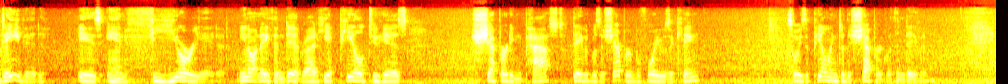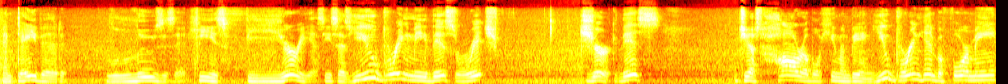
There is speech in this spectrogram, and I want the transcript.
David is infuriated. You know what Nathan did, right? He appealed to his shepherding past. David was a shepherd before he was a king. So he's appealing to the shepherd within David. And David loses it. He is furious. He says, You bring me this rich jerk, this just horrible human being. You bring him before me,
